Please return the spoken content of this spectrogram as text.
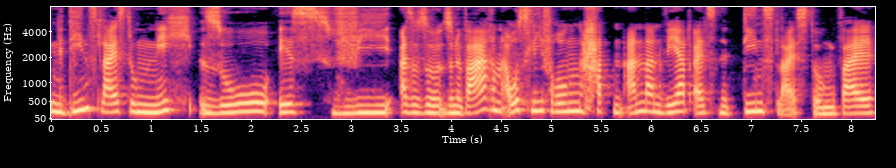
eine Dienstleistung nicht so ist wie, also so, so eine Warenauslieferung hat einen anderen Wert als eine Dienstleistung, weil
